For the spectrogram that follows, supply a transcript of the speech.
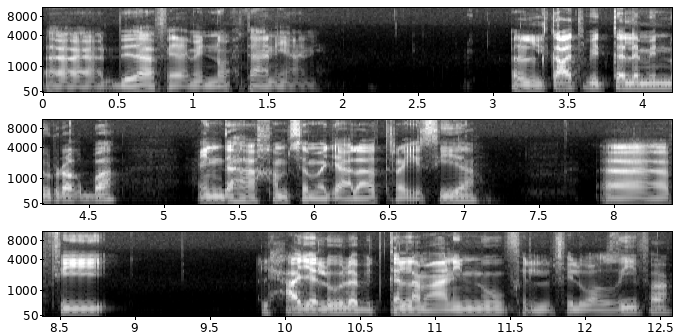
آه ده دافع من نوع تاني يعني. الكاتب يتكلم إنه الرغبة عندها خمسة مجالات رئيسية. آه في الحاجة الأولى بيتكلم عن إنه في, في الوظيفة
